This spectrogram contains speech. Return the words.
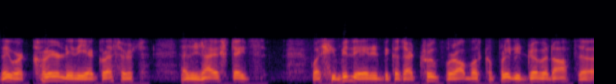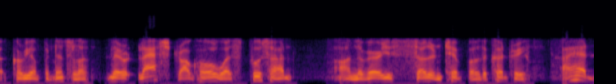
they were clearly the aggressors, and the United States was humiliated because our troops were almost completely driven off the Korean Peninsula. Their last stronghold was Pusan on the very southern tip of the country. I had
